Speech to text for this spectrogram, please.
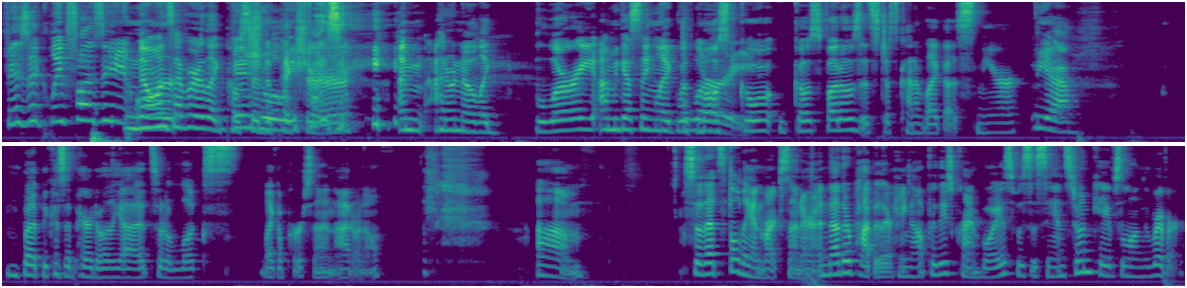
physically fuzzy. no one's ever like posted the picture. I'm I don't know like blurry. I'm guessing like with most go- ghost photos, it's just kind of like a smear. yeah. But because of pareidolia, it sort of looks like a person. I don't know. Um, so that's the Landmark Center. Another popular hangout for these crime boys was the sandstone caves along the river.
